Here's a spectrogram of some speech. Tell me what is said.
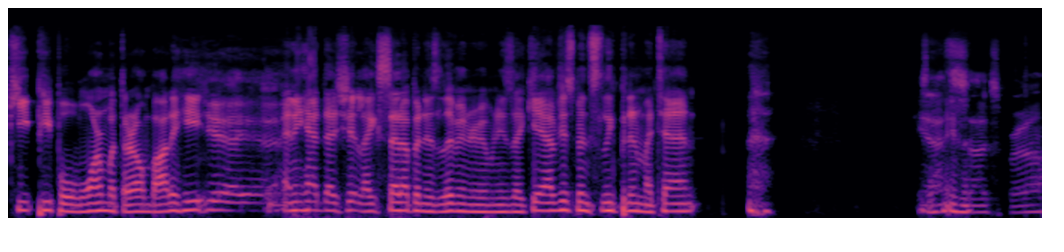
keep people warm with their own body heat. Yeah, yeah. And he had that shit like set up in his living room and he's like, yeah, I've just been sleeping in my tent. Yeah, it sucks, bro.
